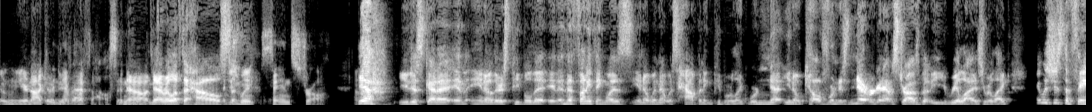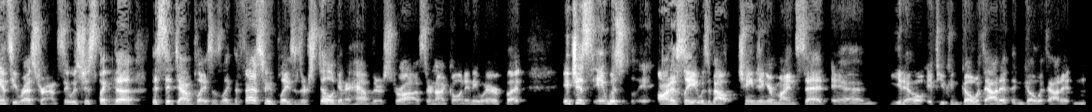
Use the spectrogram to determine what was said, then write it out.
And You're not going to do never that. left the house. I no, left never left the house. house. I just and- went sand straw. Yeah, Um, you just gotta, and you know, there's people that, and the funny thing was, you know, when that was happening, people were like, "We're not, you know, California's never gonna have straws," but you realize you were like, it was just the fancy restaurants. It was just like the the sit down places, like the fast food places, are still gonna have their straws. They're not going anywhere, but it just it was honestly it was about changing your mindset and you know if you can go without it then go without it and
